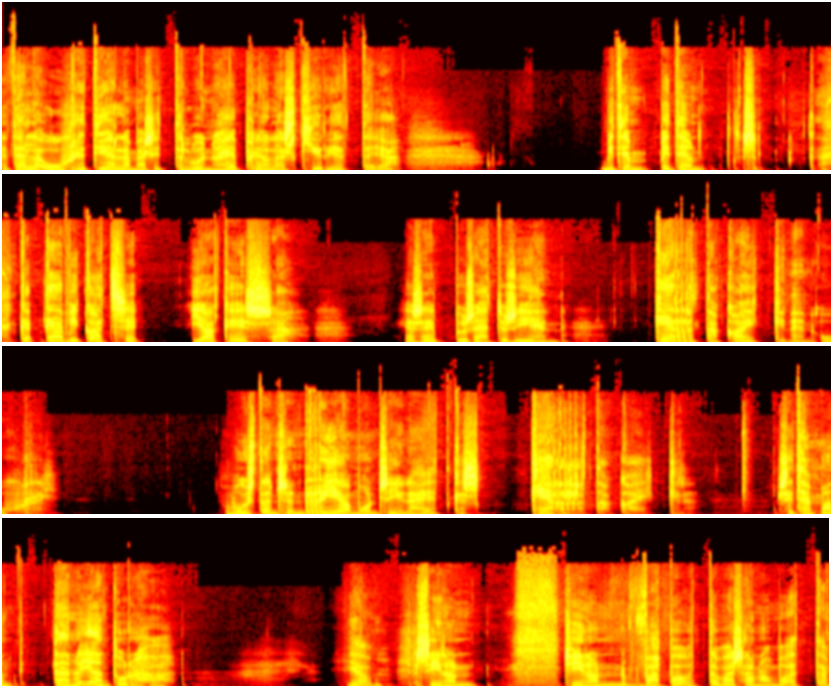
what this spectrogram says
Ja tällä uhritiellä mä sitten luin hebrealaiskirjettä ja miten, miten kävi katse jakeessa ja se pysähtyi siihen kertakaikkinen uhri. Muistan sen riemun siinä hetkessä, kertakaikkinen. Sitä mä tämä on ihan turhaa. Ja siinä on, siinä on vapauttava sanoma, että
